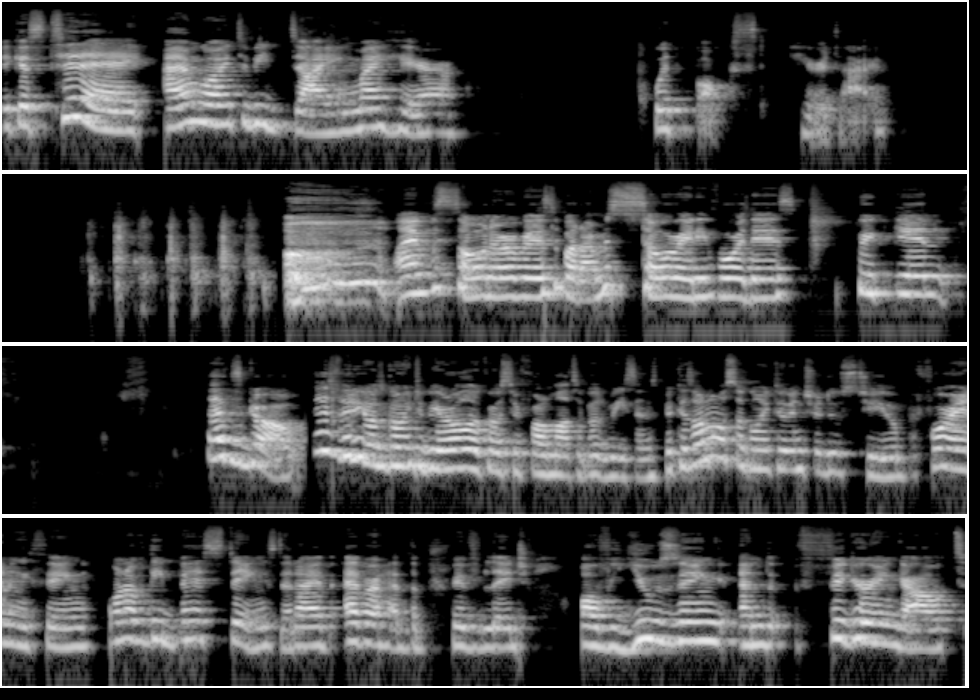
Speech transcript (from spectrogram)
because today I'm going to be dyeing my hair with boxed hair dye. I'm so nervous, but I'm so ready for this. Freaking Let's go! This video is going to be a roller coaster for multiple reasons because I'm also going to introduce to you, before anything, one of the best things that I've ever had the privilege of using and figuring out.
